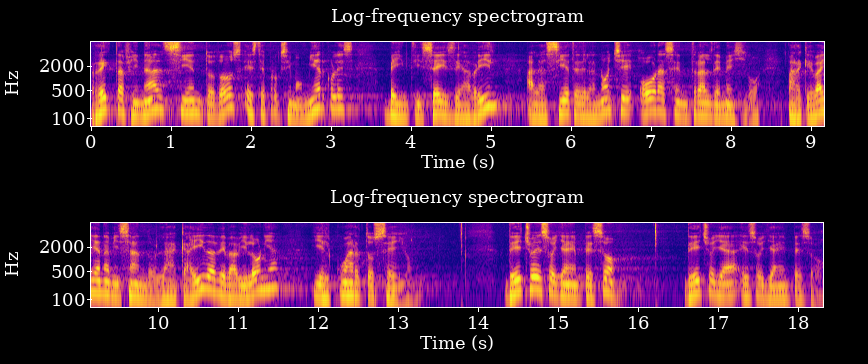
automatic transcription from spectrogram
Recta final 102 este próximo miércoles 26 de abril a las 7 de la noche, hora central de México, para que vayan avisando la caída de Babilonia y el cuarto sello. De hecho, eso ya empezó. De hecho, ya eso ya empezó.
